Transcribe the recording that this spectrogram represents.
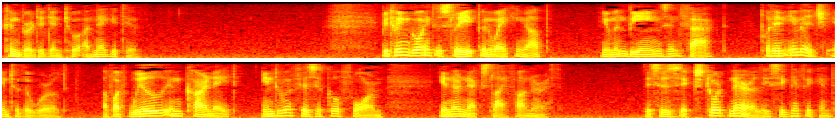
converted into a negative. Between going to sleep and waking up, human beings, in fact, put an image into the world of what will incarnate into a physical form in their next life on earth. This is extraordinarily significant.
